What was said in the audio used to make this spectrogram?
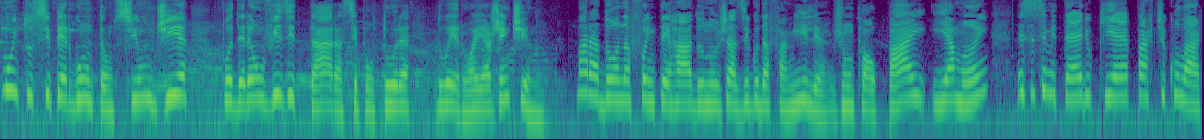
Muitos se perguntam se um dia poderão visitar a sepultura do herói argentino. Maradona foi enterrado no jazigo da família, junto ao pai e à mãe, nesse cemitério que é particular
